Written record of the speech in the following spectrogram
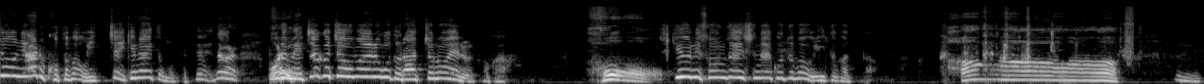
上にある言葉を言っちゃいけないと思ってて、だから俺めちゃくちゃお前のことラッチョノエルとか、ほう。地球に存在しない言葉を言いたかった。はあ。うん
